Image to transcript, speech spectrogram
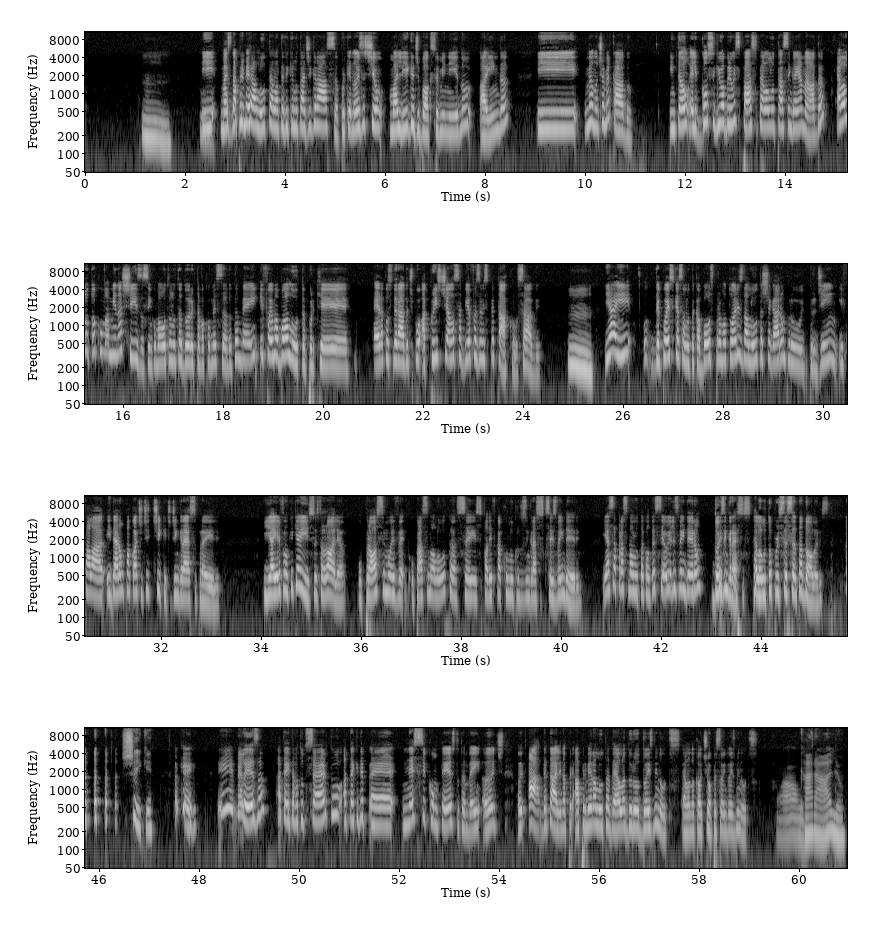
Hum. E, mas na primeira luta ela teve que lutar de graça, porque não existia uma liga de boxe feminino ainda. E, meu, não tinha mercado. Então, ele conseguiu abrir um espaço para ela lutar sem ganhar nada. Ela lutou com uma mina X, assim, com uma outra lutadora que tava começando também, e foi uma boa luta, porque era considerada, tipo, a Christie, ela sabia fazer um espetáculo, sabe? Hum. E aí, depois que essa luta acabou, os promotores da luta chegaram pro, pro Jim e falaram, e deram um pacote de ticket, de ingresso para ele. E aí ele falou, o que que é isso? Eles falaram, olha, o próximo, o próxima luta, vocês podem ficar com o lucro dos ingressos que vocês venderem. E essa próxima luta aconteceu e eles venderam dois ingressos. Ela lutou por 60 dólares. Chique. ok. E beleza. Até aí tava tudo certo. Até que é, nesse contexto também, antes. Ah, detalhe: na, a primeira luta dela durou dois minutos. Ela nocauteou a pessoa em dois minutos. Uau. Caralho.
